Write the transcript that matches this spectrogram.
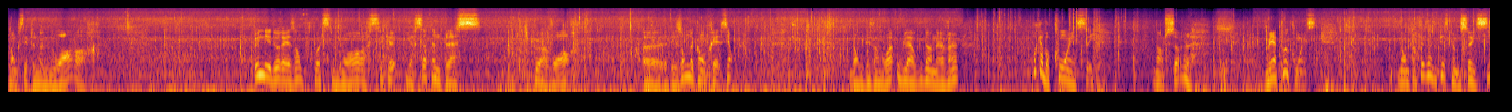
Donc, c'est une noire. Une des deux raisons pourquoi c'est une noire, c'est qu'il y a certaines places qui peuvent avoir euh, des zones de compression. Donc, des endroits où la roue d'en avant, pas qu'elle va coincer le sol, mais elle peut coincer. Donc, en faisant une piste comme ça ici,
